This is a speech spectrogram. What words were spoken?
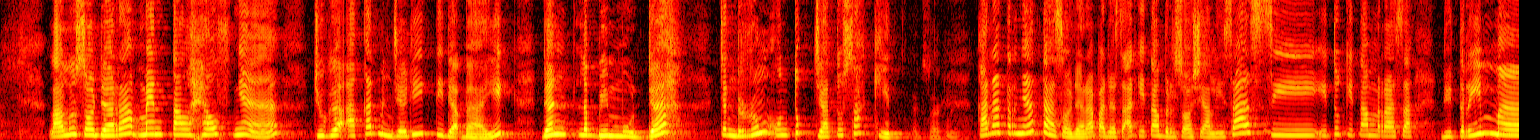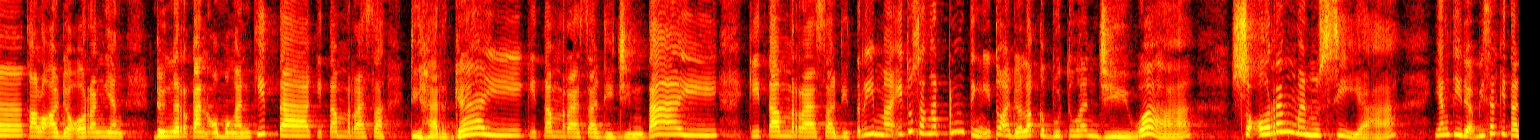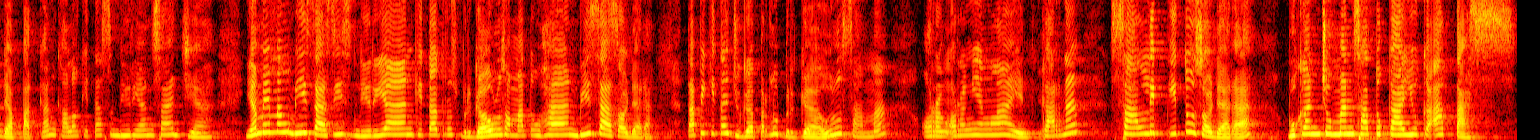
Lalu saudara mental health-nya juga akan menjadi tidak baik dan lebih mudah cenderung untuk jatuh sakit. Exactly. Karena ternyata saudara pada saat kita bersosialisasi itu kita merasa diterima. Kalau ada orang yang dengarkan omongan kita, kita merasa dihargai, kita merasa dicintai, kita merasa diterima. Itu sangat penting. Itu adalah kebutuhan jiwa seorang manusia yang tidak bisa kita dapatkan kalau kita sendirian saja. Ya memang bisa sih sendirian kita terus bergaul sama Tuhan, bisa saudara. Tapi kita juga perlu bergaul sama orang-orang yang lain. Ya. Karena salib itu saudara bukan cuma satu kayu ke atas.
